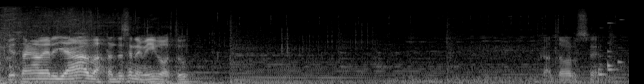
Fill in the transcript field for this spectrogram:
Empiezan a haber ya bastantes enemigos, tú. 14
